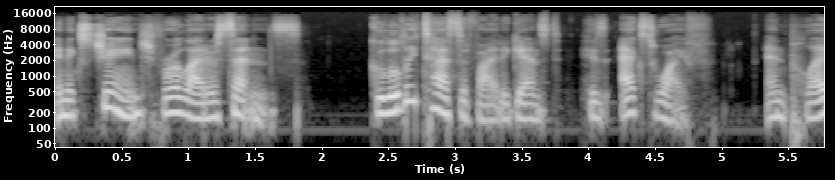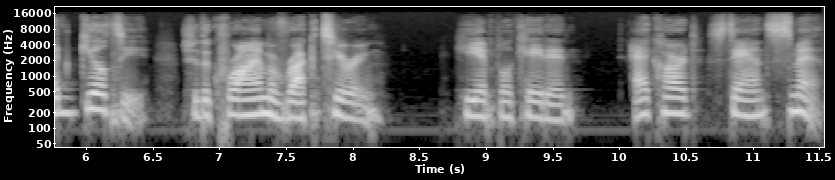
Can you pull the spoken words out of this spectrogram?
in exchange for a lighter sentence. Gillooly testified against his ex wife and pled guilty to the crime of racketeering. He implicated Eckardt Stant Smith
